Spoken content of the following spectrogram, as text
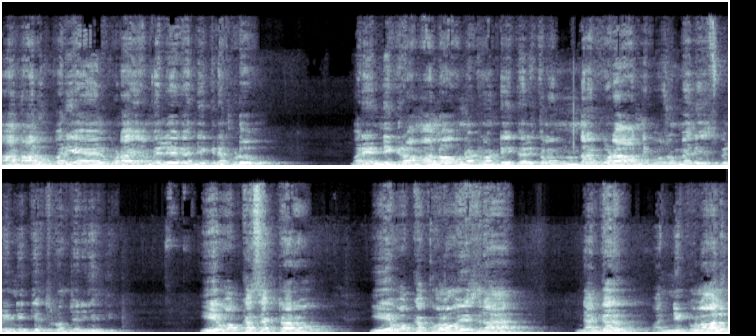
ఆ నాలుగు పర్యాయాలు కూడా ఎమ్మెల్యేగా నెగ్గినప్పుడు మరి అన్ని గ్రామాల్లో ఉన్నటువంటి దళితులందరూ కూడా అన్ని భుజం మీద వేసుకుని నెగ్గించడం జరిగింది. ఏ ఒక్క సెక్టారు ఏ ఒక్క కులం వేసినా నెగ్గరు. అన్ని కులాలు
